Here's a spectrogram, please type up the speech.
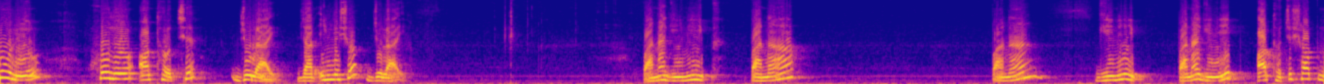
হুলিও হুলিও অর্থ হচ্ছে জুলাই, যার ইংলিশও জুলাই। পানাগিনিপ পানা পানা গিনিপ পানাগিনিপ অর্থ হচ্ছে স্বপ্ন,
